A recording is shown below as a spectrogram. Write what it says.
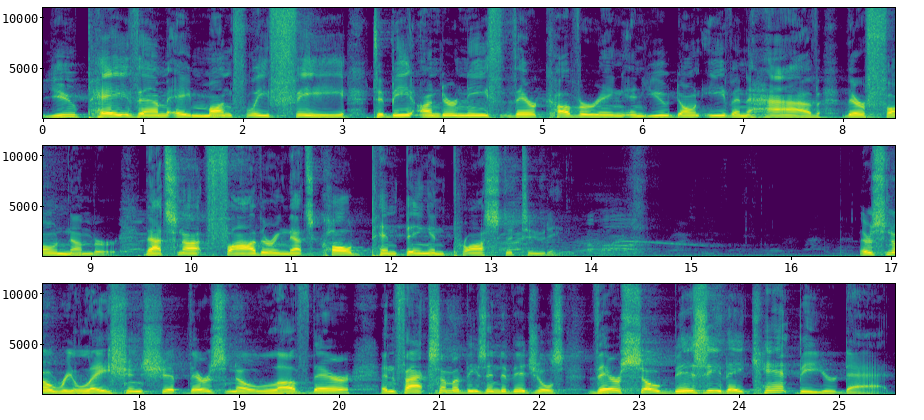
you pay them a monthly fee to be underneath their covering, and you don't even have their phone number. That's not fathering, that's called pimping and prostituting. There's no relationship. There's no love there. In fact, some of these individuals, they're so busy they can't be your dad.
